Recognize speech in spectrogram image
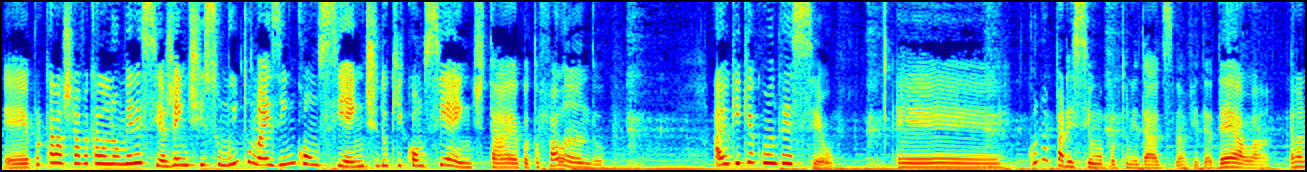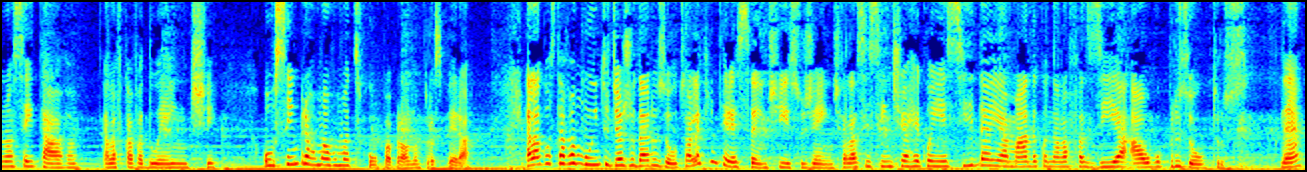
É, porque ela achava que ela não merecia. Gente, isso muito mais inconsciente do que consciente, tá? É o que eu tô falando. Aí o que, que aconteceu? É, quando apareciam oportunidades na vida dela, ela não aceitava, ela ficava doente, ou sempre arrumava uma desculpa para ela não prosperar. Ela gostava muito de ajudar os outros. Olha que interessante isso, gente. Ela se sentia reconhecida e amada quando ela fazia algo para os outros, né?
